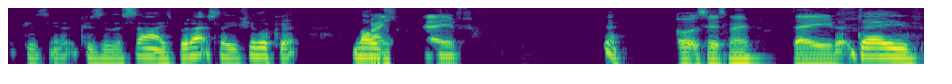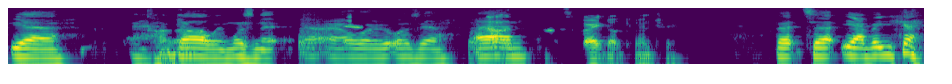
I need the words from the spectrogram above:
because you know, because of the size, but actually, if you look at most Bank Dave, yeah, what was his name? Dave. Dave, yeah, Darwin, wasn't it? Uh, or it was, yeah. Um, that's a great documentary. But uh, yeah, but you can.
